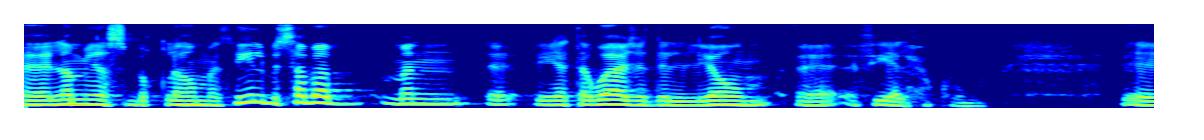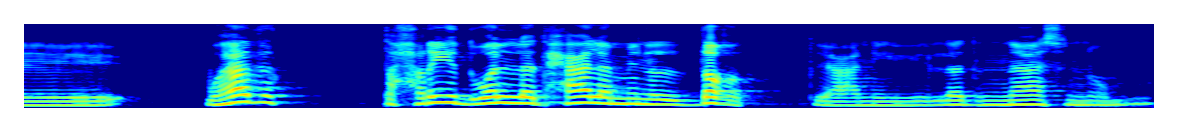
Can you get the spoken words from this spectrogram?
آه، لم يسبق له مثيل بسبب من يتواجد اليوم في الحكومة. وهذا التحريض ولد حالة من الضغط يعني لدى الناس أنه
